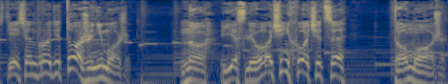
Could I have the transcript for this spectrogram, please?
Здесь он вроде тоже не может. Но если очень хочется, то может.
